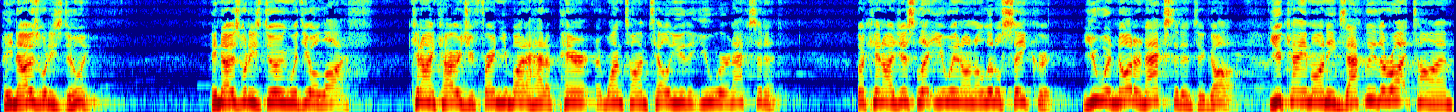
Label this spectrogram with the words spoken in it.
He knows what He's doing, He knows what He's doing with your life. Can I encourage you, friend? You might have had a parent at one time tell you that you were an accident. But can I just let you in on a little secret? You were not an accident to God. You came on exactly the right time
